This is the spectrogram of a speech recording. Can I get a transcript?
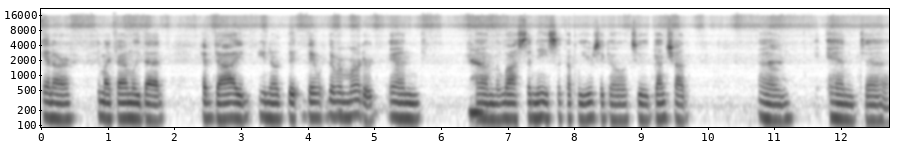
in our in my family that have died, you know, they they, they were murdered and yeah. um, lost a niece a couple years ago to gunshot. Um, and uh,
